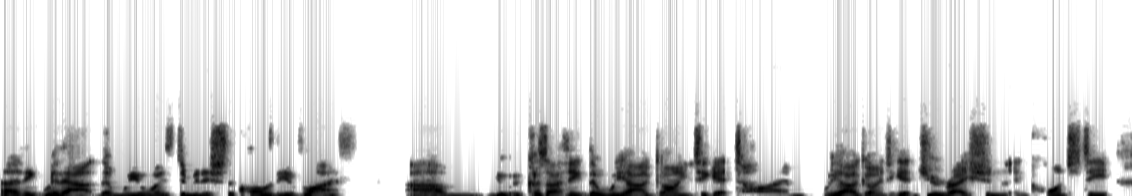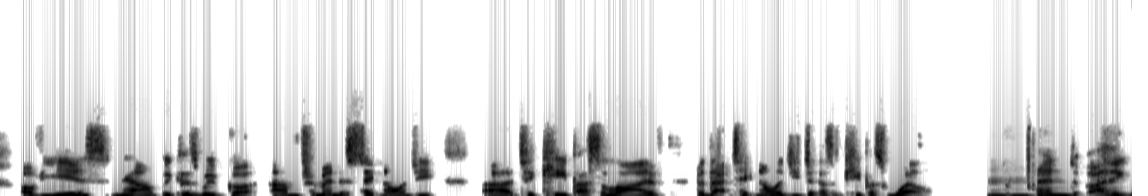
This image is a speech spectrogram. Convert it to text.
And I think without them, we always diminish the quality of life um, because I think that we are going to get time. We are going to get duration and quantity of years now because we've got um, tremendous technology uh, to keep us alive, but that technology doesn't keep us well. Mm-hmm. And I think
